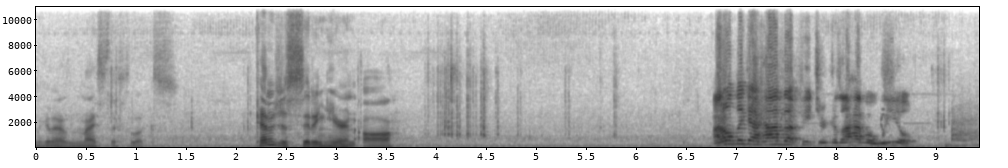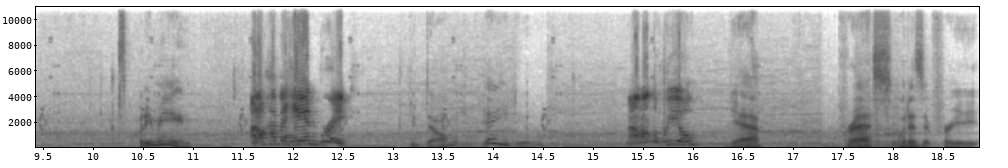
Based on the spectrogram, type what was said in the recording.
Look at how nice this looks. Kind of just sitting here in awe. I don't think I have that feature because I have a wheel. What do you mean? I don't have a handbrake. You don't? Yeah, you do. Not on the wheel. Yeah. Press. What is it for you?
